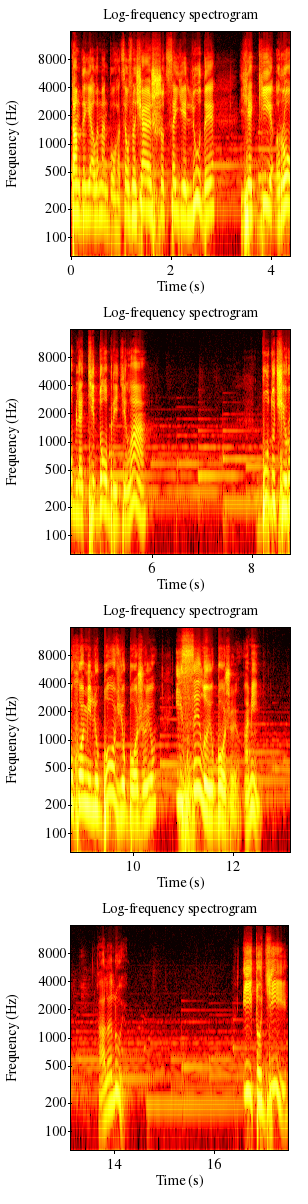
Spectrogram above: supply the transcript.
Там, де є елемент Бога? Це означає, що це є люди, які роблять ті добрі діла, будучи рухомі любов'ю Божою і силою Божою. Амінь. Аллилуйя. І тоді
